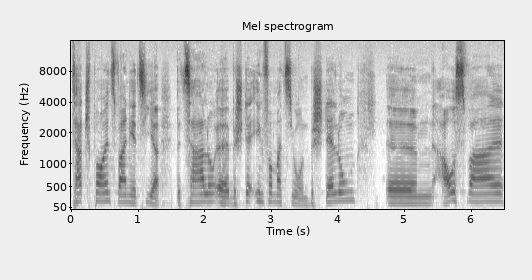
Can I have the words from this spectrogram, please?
Touchpoints waren jetzt hier Bezahlung, äh, Bestell Information, Bestellung, ähm, Auswahl,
